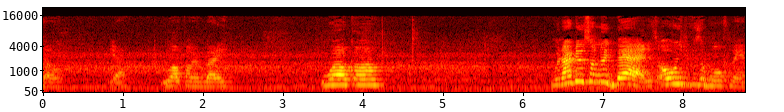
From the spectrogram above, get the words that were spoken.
So yeah, welcome everybody. Welcome. When I do something bad, it's always because of Wolfman.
